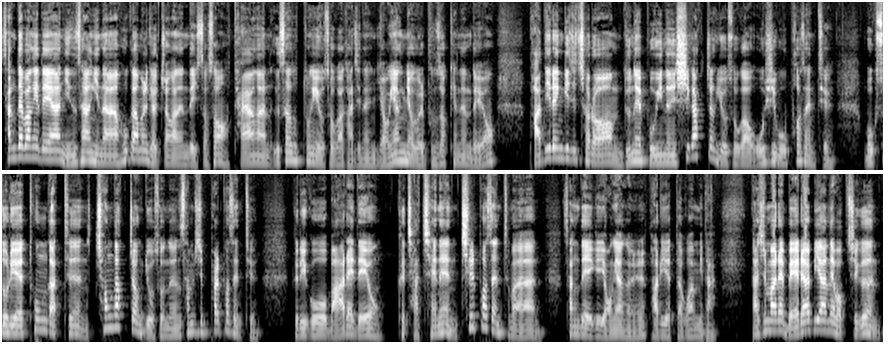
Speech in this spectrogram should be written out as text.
상대방에 대한 인상이나 호감을 결정하는 데 있어서 다양한 의사소통의 요소가 가지는 영향력을 분석했는데요. 바디랭귀지처럼 눈에 보이는 시각적 요소가 55%, 목소리의 톤 같은 청각적 요소는 38%, 그리고 말의 내용 그 자체는 7%만 상대에게 영향을 발휘했다고 합니다. 다시 말해 메라비안의 법칙은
